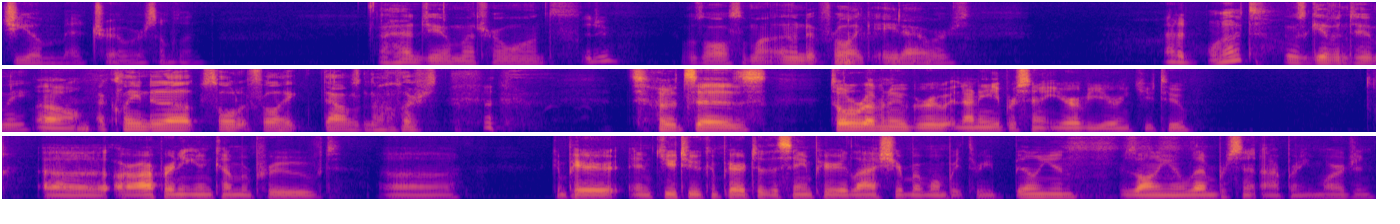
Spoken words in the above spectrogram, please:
Geo Metro or something. I had Geo Metro once. Did you? It was awesome. I owned it for like eight hours. I had a, What? It was given to me. Oh, I cleaned it up, sold it for like thousand dollars. so it says total revenue grew at 98% year over year in Q2. Uh, our operating income improved uh, compared in Q2 compared to the same period last year by 1.3 billion, resulting in 11% operating margin.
